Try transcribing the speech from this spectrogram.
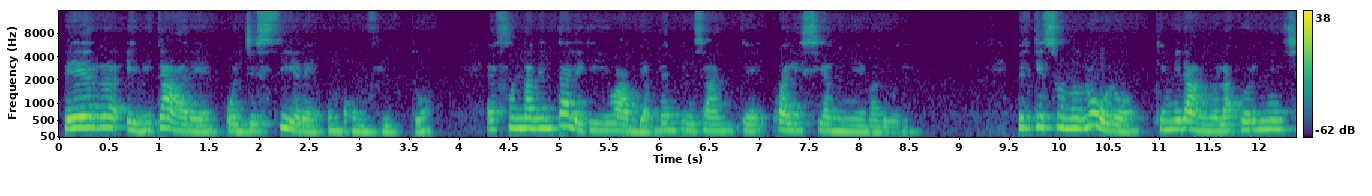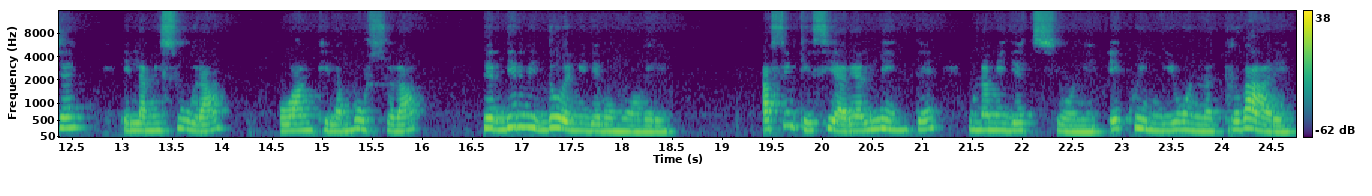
per evitare o gestire un conflitto, è fondamentale che io abbia ben presente quali siano i miei valori, perché sono loro che mi danno la cornice e la misura o anche la bussola per dirmi dove mi devo muovere, affinché sia realmente una mediazione e quindi un trovare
